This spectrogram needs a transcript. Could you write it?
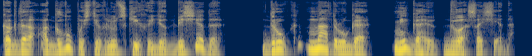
когда о глупостях людских идет беседа, друг на друга мигают два соседа.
